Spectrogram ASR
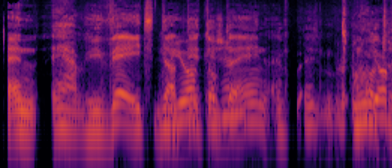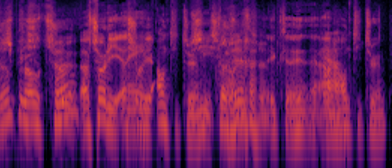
En ja, wie weet dat dit op de een- een. New York is Pro-Trump. Oh, sorry, Nee, sorry, anti-Trump. ik, Ja. Anti-Trump.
